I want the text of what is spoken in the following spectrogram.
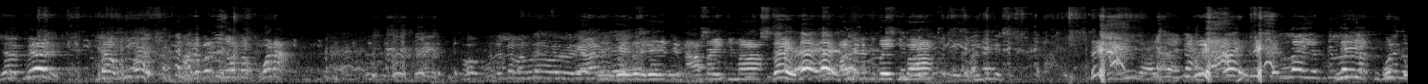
என் பேர் என் ஊர். அதை பத்தி சொல்ல போனா நான் பைத்தியமா மந்திரிப்பு பைத்தியமா உனக்கு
